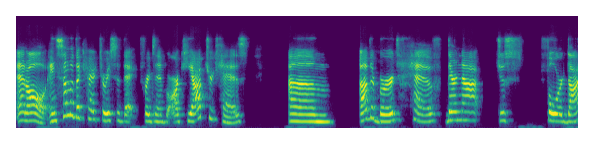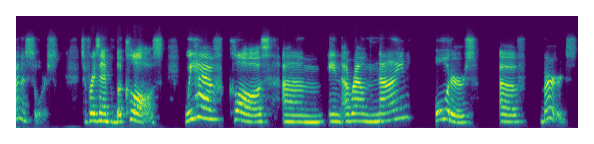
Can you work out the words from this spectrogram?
at all. And some of the characteristics that, for example, Archaeopteryx has, um, other birds have, they're not just for dinosaurs. So, for example, the claws. We have claws um, in around nine orders of birds.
